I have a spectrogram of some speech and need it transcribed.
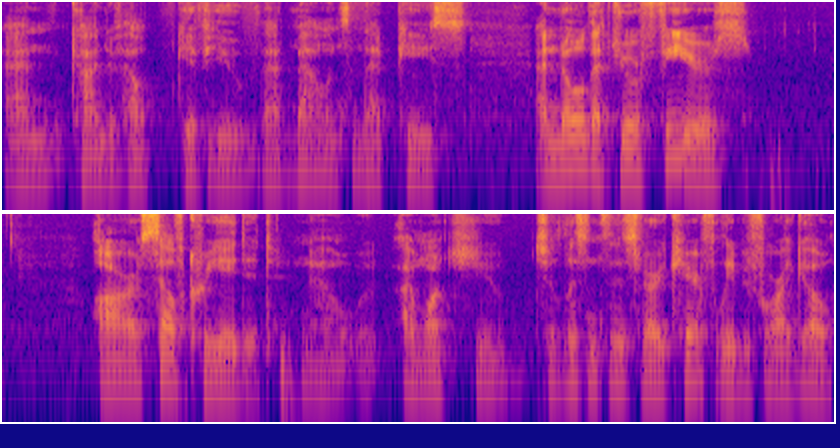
and kind of help give you that balance and that peace. And know that your fears are self created. Now, I want you to listen to this very carefully before I go.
